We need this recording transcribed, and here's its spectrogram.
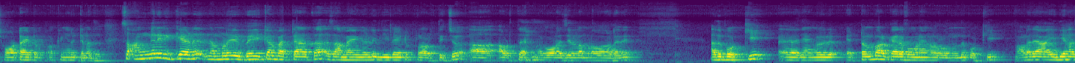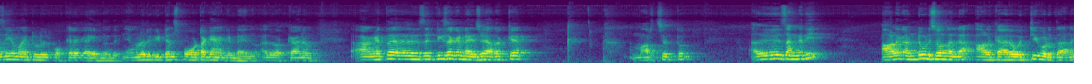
ഷോർട്ടായിട്ടും ഒക്കെ ഇങ്ങനെ ഇട്ടണത്. സോ അങ്ങനെ ഇരിക്കുകയാണ് നമ്മൾ ഉപയോഗിക്കാൻ പറ്റാത്ത സമയങ്ങളിൽ ഇതിലായിട്ട് പ്രവർത്തിച്ചു അവിടുത്തെ കോളേജിലുള്ള നമ്മുടെ വാർഡന്. അത് പൊക്കി ഞങ്ങളൊരു എട്ടൊമ്പത് ആൾക്കാരെ ഫോൺ ഞങ്ങൾ റൂമിൽ നിന്ന് പൊക്കി. വളരെ ഐതിഹാസികമായിട്ടുള്ള ഒരു പൊക്കലൊക്കെ അത്. ഞങ്ങളൊരു ഇഡൻ സ്പോട്ടൊക്കെ ഞങ്ങൾക്ക് ഉണ്ടായിരുന്നു അത് വെക്കാനും അങ്ങനത്തെ സെറ്റിങ്സ് ഒക്കെ ഉണ്ടായിരുന്നു പക്ഷേ അതൊക്കെ മറിച്ചിട്ടും അത് സംഗതി ആൾ കണ്ടുപിടിച്ചോന്നല്ല ആൾക്കാരെ ഒറ്റി കൊടുത്താണ്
